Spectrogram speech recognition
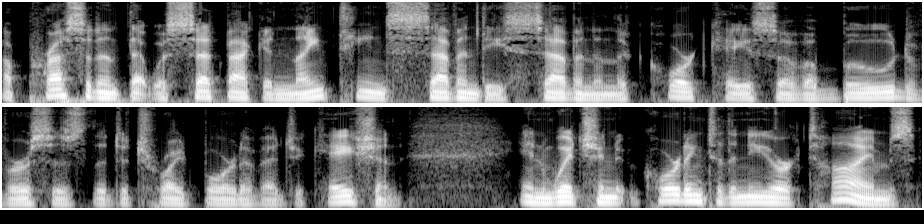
a precedent that was set back in 1977 in the court case of Abood versus the Detroit Board of Education, in which, according to the New York Times,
